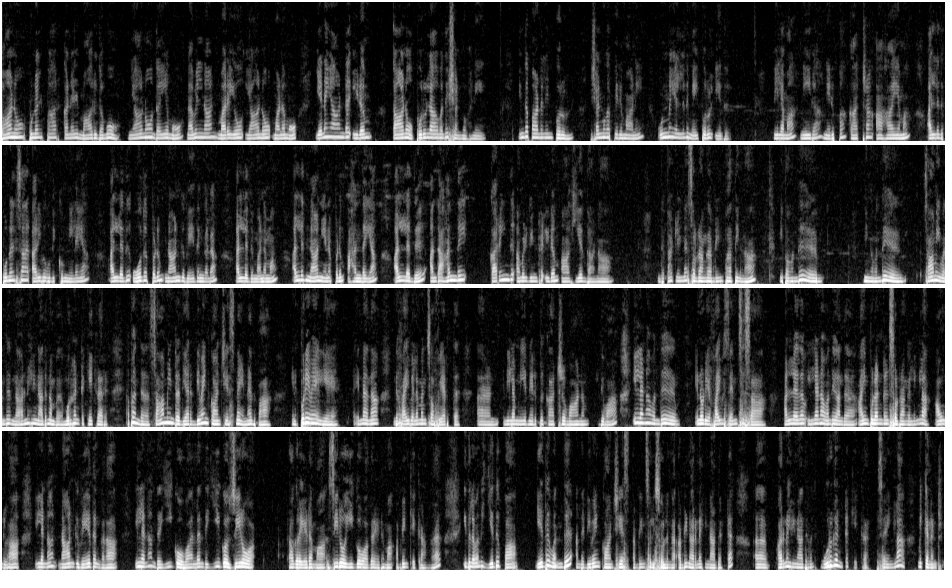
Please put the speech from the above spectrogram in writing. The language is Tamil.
வானோ புனல்பார் கனல் மாருதமோ ஞானோதயமோ நவில்நான் மறையோ யானோ மனமோ எனையாண்ட இடம் தானோ பொருளாவது சண்முகனே. இந்த பாடலின் பொருள் சண்முகப் பெருமானே உண்மை அல்லது மெய்ப்பொருள் எது? நிலமா நீரா நெருப்பா காற்றா ஆகாயமா அல்லது புனல்சார் அறிவு உதிக்கும் நிலையா அல்லது ஓதப்படும் நான்கு வேதங்களா அல்லது மனமா அல்லது நான் எனப்படும் அகந்தையா அல்லது அந்த அகந்தை கரைந்து அமிழ்கின்ற இடம் ஆகியதானா? இந்த பாட்டில் என்ன சொல்கிறாங்க அப்படின்னு பார்த்தீங்கன்னா இப்போ வந்து நீங்கள் வந்து சாமி வந்து இந்த அருணகிரிநாதர் நம்ம முருகன்கிட்ட கேட்குறாரு அப்போ அந்த சாமின்றது யார்? டிவைன் கான்சியஸ்னால் என்னதுப்பா? எனக்கு புரியவே இல்லையே. என்னன்னா இந்த ஃபைவ் எலமெண்ட்ஸ் ஆஃப் எர்த் நிலம் நீர் நெருப்பு காற்று வானம் இதுவா? இல்லைன்னா வந்து என்னுடைய ஃபைவ் சென்சஸா அல்லது இல்லைன்னா வந்து அந்த ஐம்புலன்கள் சொல்கிறாங்க இல்லைங்களா? அவங்களா? இல்லைன்னா நான்கு வேதங்களா? இல்லைன்னா அந்த ஈகோவா? இல்லை இந்த ஈகோ ஜீரோ ஆகிற இடமா? ஜீரோ ஈகோ ஆகிற இடமா? அப்படின்னு கேட்குறாங்க இதில் வந்து எதுப்பா? எது வந்து அந்த டிவைன் கான்சியஸ் அப்படின்னு சொல்லி சொல்லுங்க அப்படின்னு அருணகிரிநாதர்கிட்ட அருணகிரிநாதர் வந்து முருகன்கிட்ட கேட்குறாரு சரிங்களா? மிக்க நன்றி.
